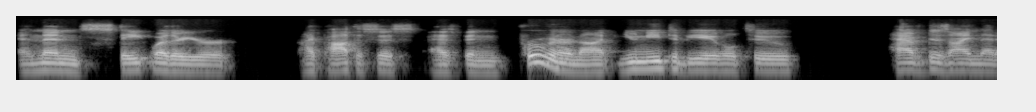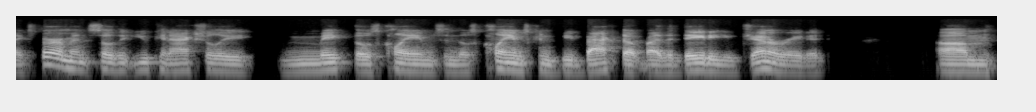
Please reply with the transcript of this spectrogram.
and then state whether your hypothesis has been proven or not, you need to be able to have designed that experiment so that you can actually make those claims and those claims can be backed up by the data you've generated um,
